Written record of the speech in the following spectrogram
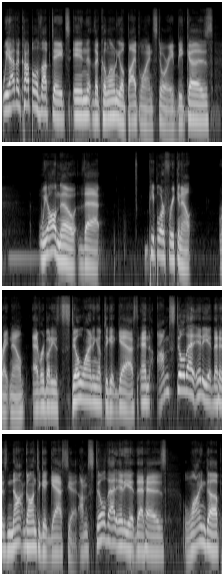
we have a couple of updates in the Colonial Pipeline story because we all know that people are freaking out right now. Everybody's still lining up to get gas. And I'm still that idiot that has not gone to get gas yet. I'm still that idiot that has lined up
